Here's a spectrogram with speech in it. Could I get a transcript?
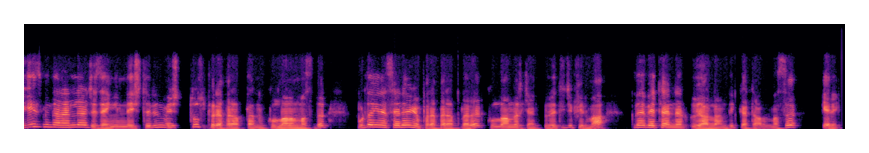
iz minerallerce zenginleştirilmiş tuz preparatlarının kullanılmasıdır. Burada yine selenyum preparatları kullanılırken üretici firma ve veteriner uyarılarının dikkate alınması gerek.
